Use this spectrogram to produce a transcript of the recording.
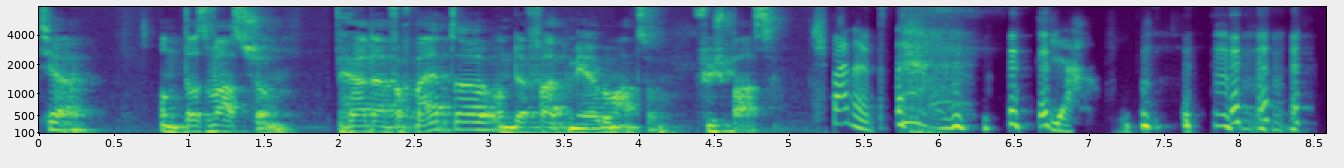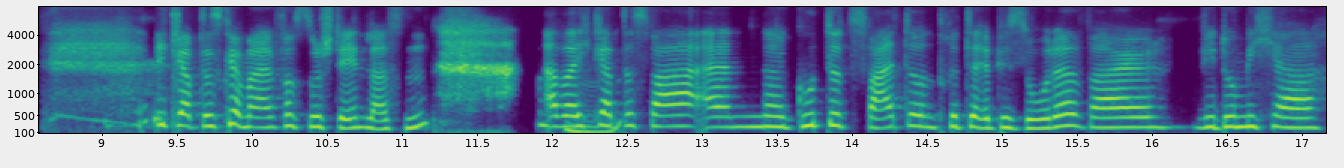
Tja, und das war's schon. Hört einfach weiter und erfahrt mehr über Matzo. Viel Spaß. Spannend. Ja. Ich glaube, das können wir einfach so stehen lassen. Aber ich glaube, das war eine gute zweite und dritte Episode, weil, wie du mich ja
